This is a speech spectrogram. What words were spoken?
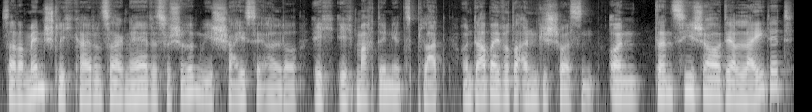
seiner Menschlichkeit und sagt, nee, das ist irgendwie scheiße, Alter. Ich, ich mach den jetzt platt. Und dabei wird er angeschossen. Und dann siehst du auch, der leidet,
